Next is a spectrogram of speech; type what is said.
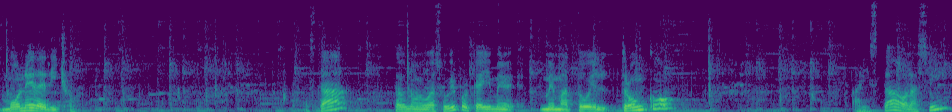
Moneda he dicho. está. Esta vez no me voy a subir porque ahí me, me mató el tronco. Ahí está, ahora sí.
